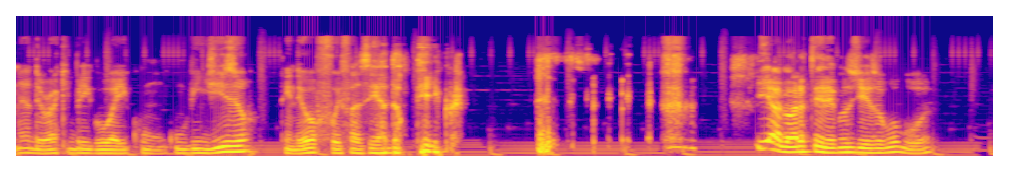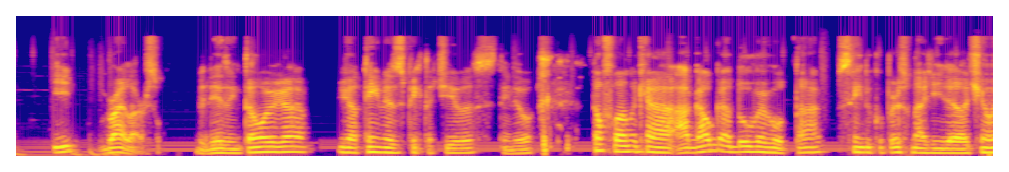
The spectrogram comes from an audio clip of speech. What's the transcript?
né? The Rock brigou aí com com Vin Diesel, entendeu? Foi fazer Adão Negro. e agora teremos Jason Momoa e Bry Larson, beleza? Então eu já, já tenho minhas expectativas, entendeu? Estão falando que a, a Gal Gadot vai voltar, sendo que o personagem dela tinha,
